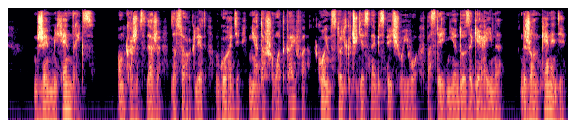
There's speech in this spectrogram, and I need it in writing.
Джемми Хендрикс, он, кажется, даже за 40 лет в городе не отошел от кайфа, коим столько чудесно обеспечила его последняя доза героина. Джон Кеннеди,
